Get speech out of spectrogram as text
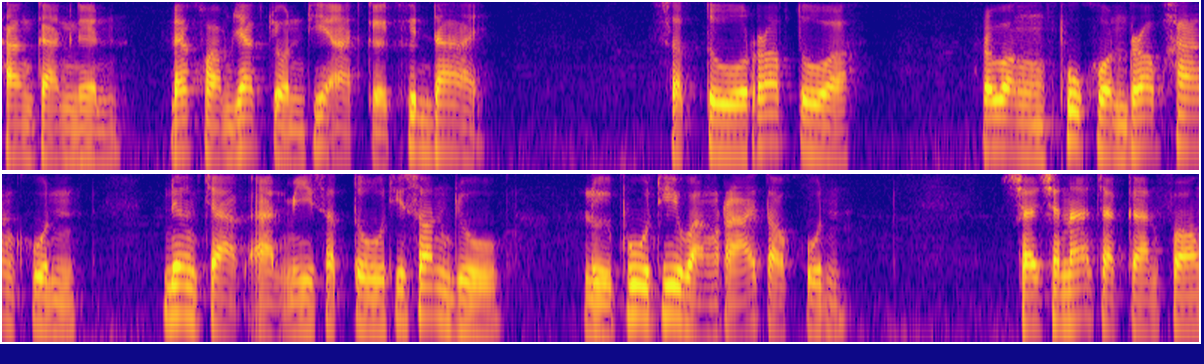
ทางการเงินและความยากจนที่อาจเกิดขึ้นได้ ศัตรูรอบตัว ระวังผู้คนรอบข้างคุณ เนื่องจากอาจมีศัตรูที่ซ่อนอยู่ หรือผู้ที่หวังร้ายต่อคุณ ชัยชนะจากการฟ้อง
